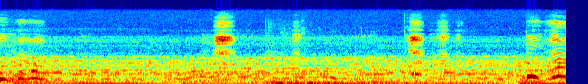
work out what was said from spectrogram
พี่ห้าพี่ห้า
